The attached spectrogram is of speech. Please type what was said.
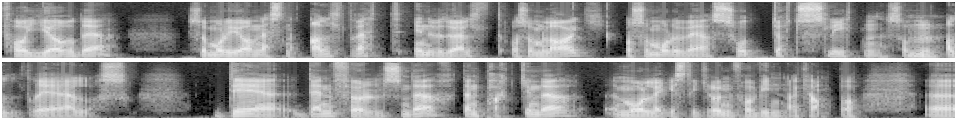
for å gjøre det, så må du gjøre nesten alt rett, individuelt og som lag, og så må du være så dødssliten som du aldri er ellers. Det, den følelsen der, den pakken der, må legges til grunn for å vinne kamper. Eh,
